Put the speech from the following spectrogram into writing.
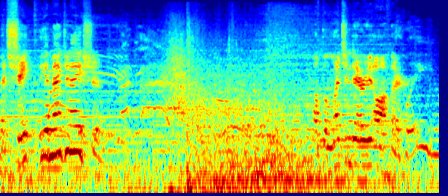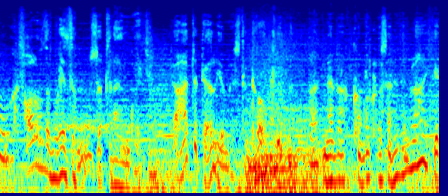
that shaped the imagination of the legendary author. way you follow the rhythms of language. I have to tell you, Mr. Tolkien, I've never come across anything like it.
